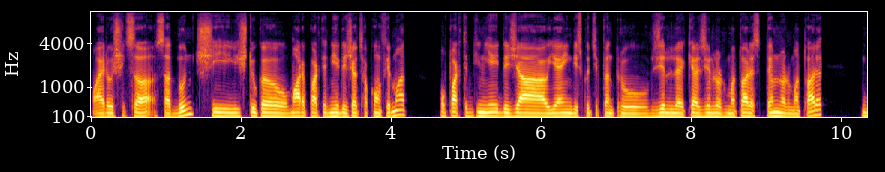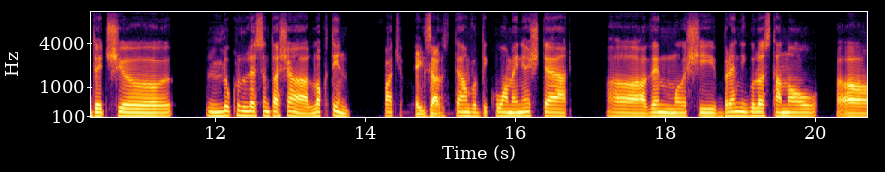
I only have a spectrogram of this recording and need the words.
ai reușit să, să aduni și știu că o mare parte din ei deja ți-a confirmat, o parte din ei deja e în discuții pentru zilele, chiar zilele următoare, săptămânile următoare, deci uh, lucrurile sunt așa, locked in. Facem exact. Am vorbit cu oamenii ăștia, uh, avem și brandingul ăsta nou, uh,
